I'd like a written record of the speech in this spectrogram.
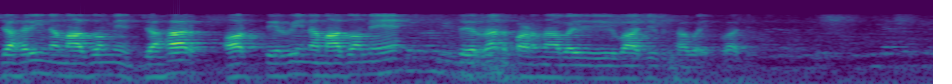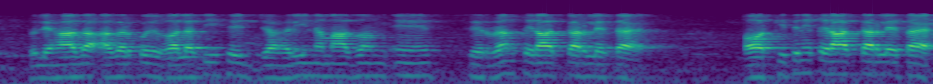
جہری نمازوں میں جہر اور سری نمازوں میں سرن پڑھنا بھائی واجب تھا بھائی، واجب۔ تو لہذا اگر کوئی غلطی سے جہری نمازوں میں سرن قرات کر لیتا ہے اور کتنی قرات کر لیتا ہے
